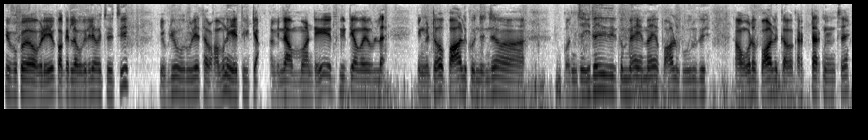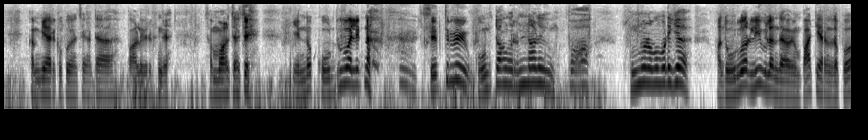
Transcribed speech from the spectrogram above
இப்போ அப்படியே பக்கத்தில் பக்கத்துலேயே வச்சு வச்சு எப்படியோ ஒரு வழியாக த- அவனும் ஏற்றுக்கிட்டான் அப்படின்னா அம்மாண்டே ஏற்றுக்கிட்டான் அவன் உள்ள. எங்கிட்ட பால் கொஞ்சம் கொஞ்சம் கொஞ்சம் இதாக இருக்கு மேய மேய பால் ஊறுது. நான் கூட பால் க கரெக்டாக இருக்குன்னு நினச்சேன். கம்மியாக இருக்க போய் நினச்சேன். கரெக்டாக பால் இருக்குங்க. சமாளிச்சாச்சு. என்ன கொண்டுருவா இல்லைட்டுனா செத்துருவே. கொண்டாங்க ரெண்டு நாள். அப்பா சும்மா நம்ப மாட்டேங்க. அந்த ஒரு வாரம் லீவில் அந்த என் பாட்டி இறந்தப்போ.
